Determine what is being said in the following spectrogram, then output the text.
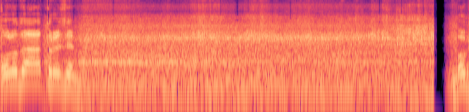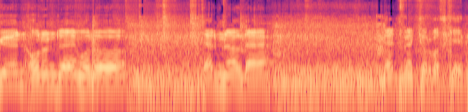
Uludağ Turizm. Bugün 10. ayın onu terminalde mercimek çorbası keyfi.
